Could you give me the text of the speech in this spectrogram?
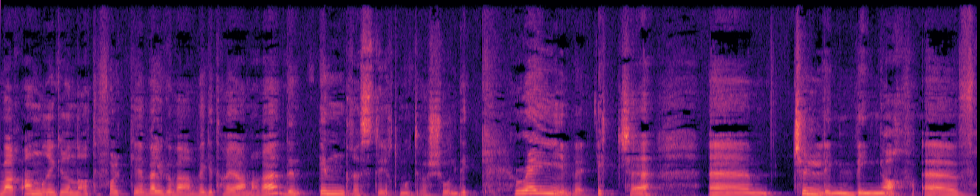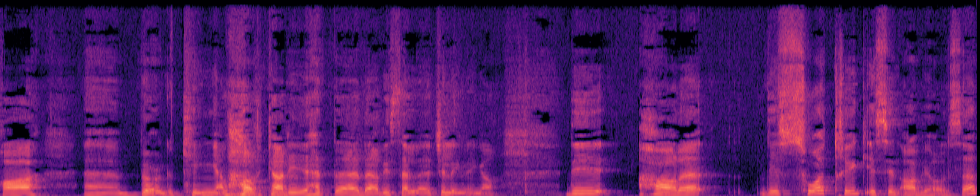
være andre grunner til folk velger å være vegetarianere. Det er en indrestyrt motivasjon. De craver ikke eh, kyllingvinger eh, fra eh, Burger King, eller hva de heter der de selger kyllingvinger. De har det de er så trygge i sin avgjørelse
